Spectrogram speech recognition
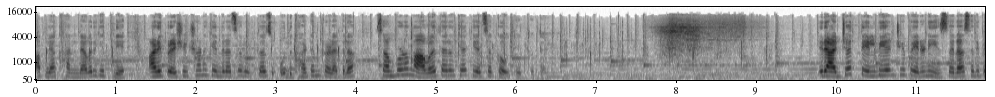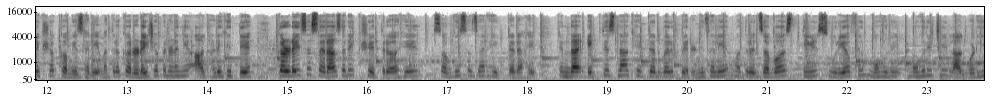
आपल्या खांद्यावर घेतली आहे आणि प्रशिक्षण केंद्राचं नुकतंच उद्घाटन करण्यात आलं. संपूर्ण मावळ तालुक्यात याचं कौतुक होत आहे राज्यात तेलबियांची पेरणी सरासरीपेक्षा कमी झाली आहे. मात्र करडईच्या पेरणीने आघाडी घेतली आहे. करडईचे सरासरी क्षेत्र हे सव्वीस हजार हेक्टर आहे. यंदा एकतीस लाख हेक्टरवर पेरणी झाली आहे. मात्र जवस तीळ सूर्यफूल मोहरी मोहरीची लागवडही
